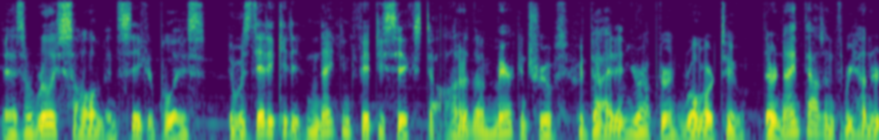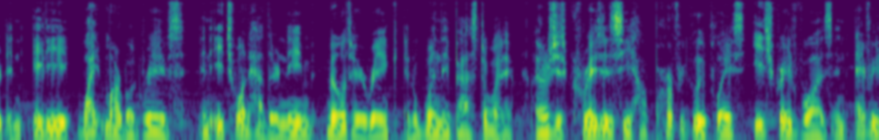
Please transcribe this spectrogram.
and it's a really solemn and sacred place. It was dedicated in 1956 to honor the American troops who died in Europe during World War II. There are 9,388 white marble graves, and each one had their name, military rank, and when they passed away. I was just crazy to see how perfectly placed each grave was in every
